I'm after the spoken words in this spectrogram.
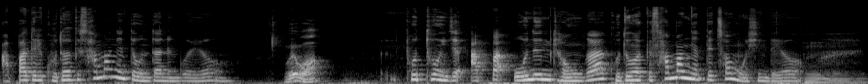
아빠들이 고등학교 3학년 때 온다는 거예요. 왜 와? 보통 이제 아빠 오는 경우가 고등학교 3학년 때 처음 오신대요. 음.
